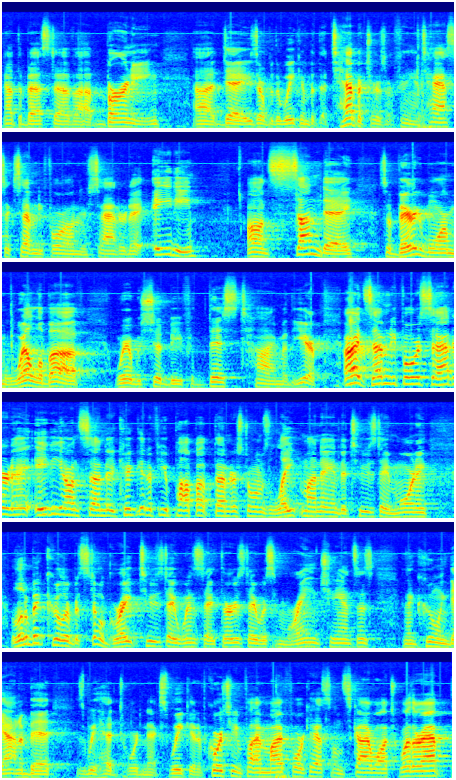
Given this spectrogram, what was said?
not the best of uh, burning uh, days over the weekend, but the temperatures are fantastic 74 on your Saturday, 80 on Sunday. So very warm, well above where we should be for this time of the year. All right, 74 Saturday, 80 on Sunday. Could get a few pop up thunderstorms late Monday into Tuesday morning. A little bit cooler, but still great Tuesday, Wednesday, Thursday with some rain chances, and then cooling down a bit as we head toward next week. And of course, you can find my forecast on the Skywatch weather app.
